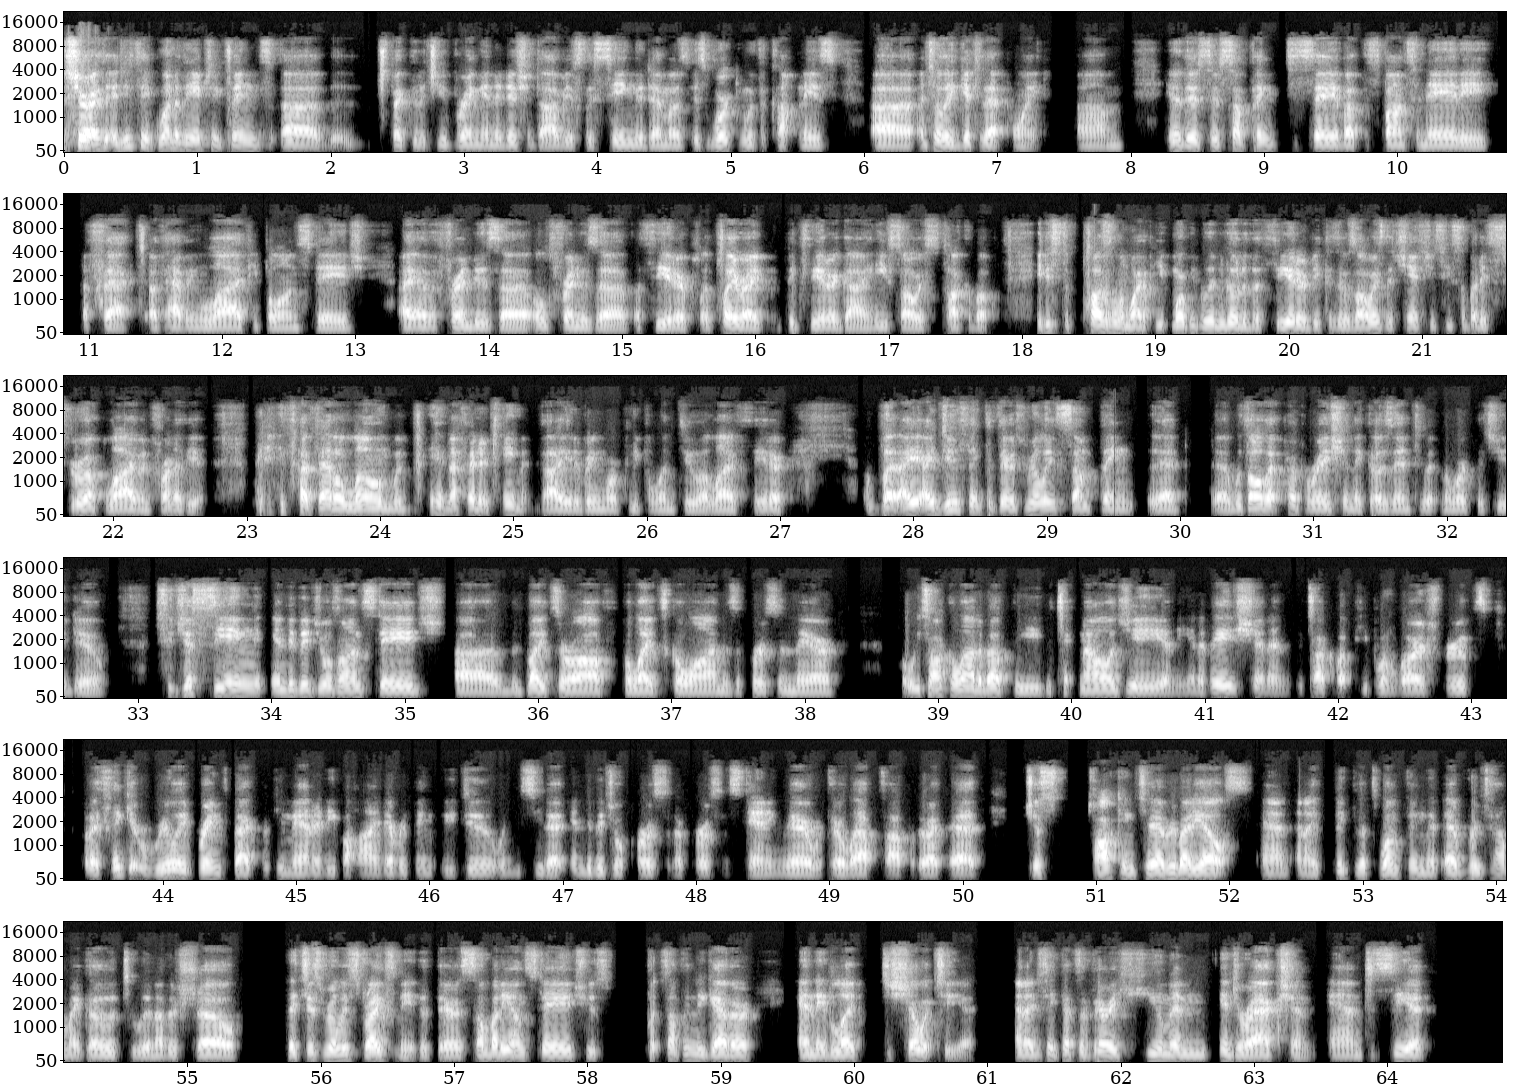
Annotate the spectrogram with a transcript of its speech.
Sure, I, do think one of the interesting things, uh, perspective that you bring, in addition to obviously seeing the demos, is working with the companies uh, until they get to that point. Um, you know, there's there's something to say about the spontaneity effect of having live people on stage I have a friend who's an old friend who's a, a theater play, playwright, big theater guy, and he used to always talk about. It used to puzzle him why pe- more people didn't go to the theater because there was always the chance you see somebody screw up live in front of you. he thought that alone would be enough entertainment value to bring more people into a live theater. But I, I do think that there's really something that, uh, with all that preparation that goes into it and the work that you do, to just seeing individuals on stage, uh, the lights are off, the lights go on, there's a person there, we talk a lot about the, the technology and the innovation, and we talk about people in large groups. But I think it really brings back the humanity behind everything that we do when you see that individual person or person standing there with their laptop or their iPad, just talking to everybody else. And and I think that's one thing that every time I go to another show, that just really strikes me that there's somebody on stage who's put something together and they'd like to show it to you. And I think that's a very human interaction. And to see it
